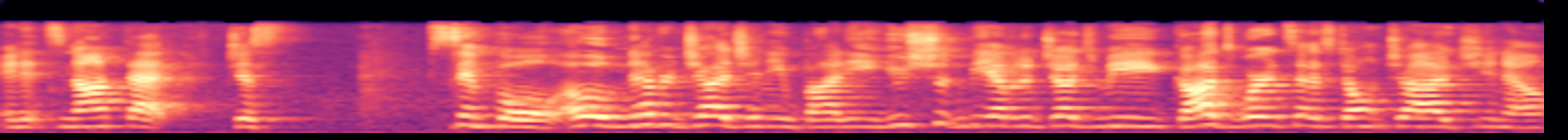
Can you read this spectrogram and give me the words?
And it's not that just simple, oh, never judge anybody. You shouldn't be able to judge me. God's word says don't judge, you know.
